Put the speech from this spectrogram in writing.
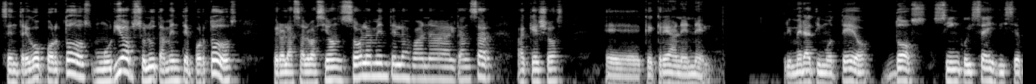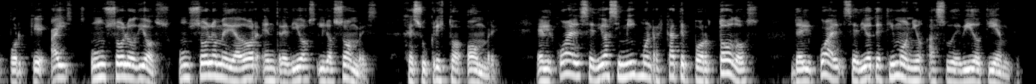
se entregó por todos, murió absolutamente por todos, pero la salvación solamente las van a alcanzar aquellos eh, que crean en Él. Primera Timoteo 2, 5 y 6 dice, porque hay un solo Dios, un solo mediador entre Dios y los hombres, Jesucristo hombre, el cual se dio a sí mismo en rescate por todos, del cual se dio testimonio a su debido tiempo.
